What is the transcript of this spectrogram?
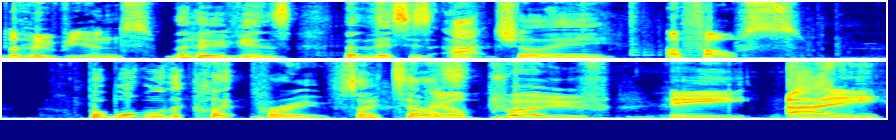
the Whovians, the Whovians, that this is actually a false. but what will the clip prove so tell us. It'll prove he A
